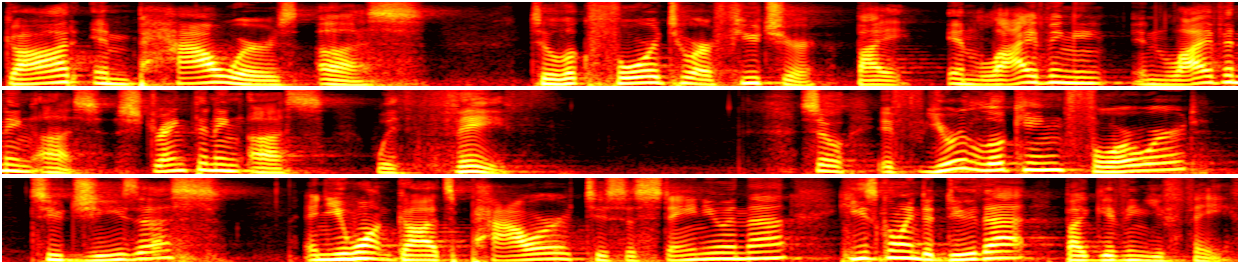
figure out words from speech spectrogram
God empowers us to look forward to our future by enlivening, enlivening us, strengthening us with faith. So if you're looking forward to Jesus and you want God's power to sustain you in that, He's going to do that by giving you faith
